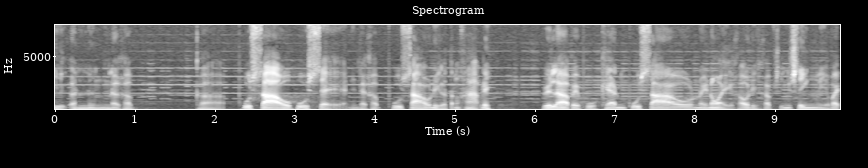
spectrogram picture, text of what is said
อีกอันหนึ่งนะครับ ก็ผู้สาวผู้แสนี่นะครับ ผู้สาวนี่ก็ต่างหากเด้เวลาไปผูกแขนผู้สาวหน่อยๆเขานี่ครับ ซิงๆนี่ไว้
